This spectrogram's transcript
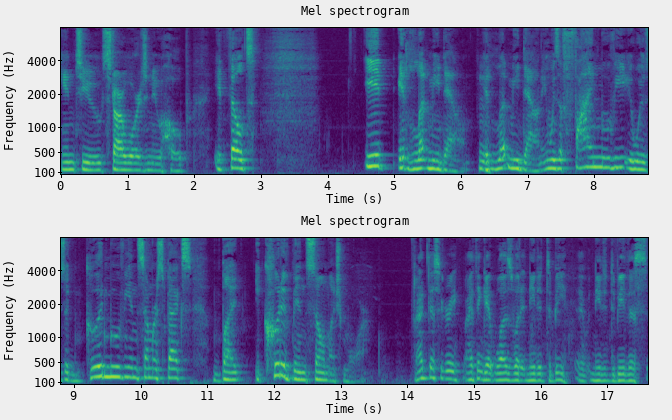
into Star Wars: New Hope. It felt it it let me down. Hmm. It let me down. It was a fine movie. It was a good movie in some respects, but it could have been so much more. I disagree. I think it was what it needed to be. It needed to be this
